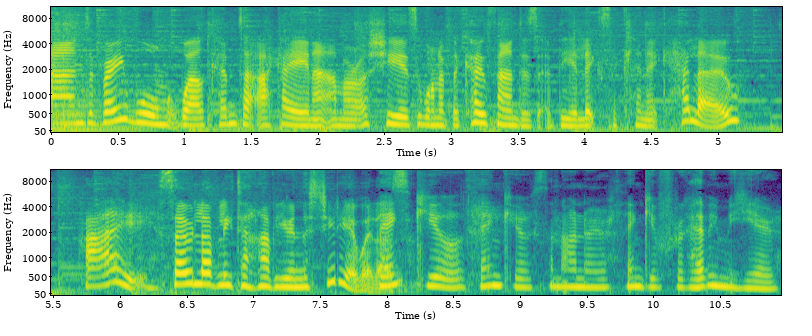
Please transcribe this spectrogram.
And a very warm welcome to Akaena Amaros. She is one of the co founders of the Elixir Clinic. Hello. Hi. So lovely to have you in the studio with us. Thank you. Thank you. It's an honor. Thank you for having me here.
